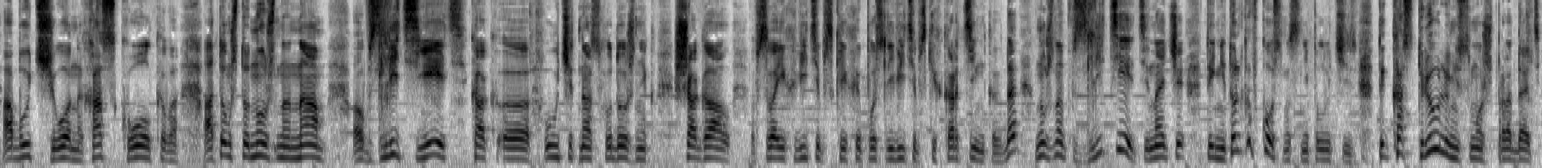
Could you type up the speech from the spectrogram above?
об ученых, о Сколково, о том, что нужно нам э, взлететь, как э, учит нас художник Шагал в своих витебских и послевитебских картинках, да? Нужно взлететь, иначе ты не только в космос не получишь, ты кастрюлю не сможешь продать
